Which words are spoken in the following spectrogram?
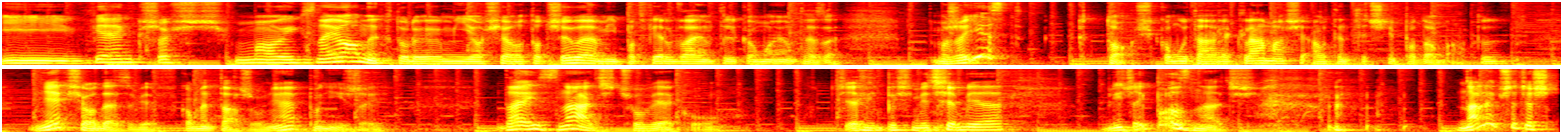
i większość moich znajomych, którymi się otoczyłem i potwierdzają tylko moją tezę. Może jest ktoś, komu ta reklama się autentycznie podoba. To niech się odezwie w komentarzu, nie? Poniżej. Daj znać, człowieku. Chcielibyśmy Ciebie bliżej poznać. No ale przecież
